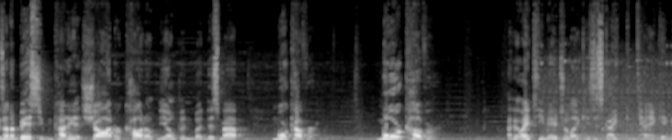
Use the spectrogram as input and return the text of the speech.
Because on Abyss, you can kind of get shot or caught out in the open, but this map, more cover. More cover. I bet my teammates are like, is this guy tanking?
